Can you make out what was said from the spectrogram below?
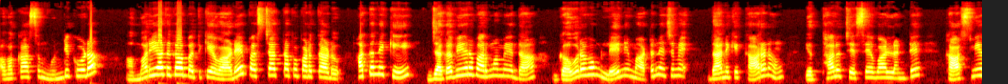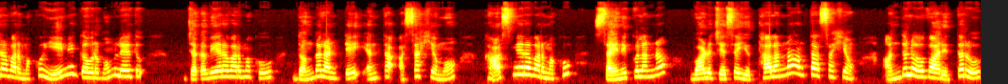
అవకాశం ఉండి కూడా అమర్యాదగా బతికేవాడే పశ్చాత్తాపపడతాడు. అతనికి జగవీర వర్మ మీద గౌరవం లేని మాట నిజమే. దానికి కారణం యుద్ధాలు చేసేవాళ్ళంటే కాశ్మీర వర్మకు ఏమీ గౌరవం లేదు. జగవీర వర్మకు దొంగలంటే ఎంత అసహ్యమో కాశ్మీర వర్మకు సైనికులన్నా వాళ్ళు చేసే యుద్ధాలన్నా అంత అసహ్యం. అందులో వారిద్దరూ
